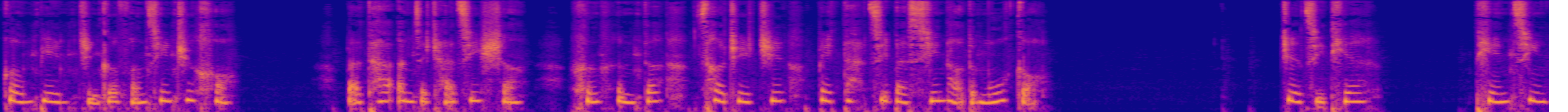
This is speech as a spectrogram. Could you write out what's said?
逛遍整个房间之后，把她按在茶几上，狠狠的操这只被大鸡巴洗脑的母狗。这几天。田静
